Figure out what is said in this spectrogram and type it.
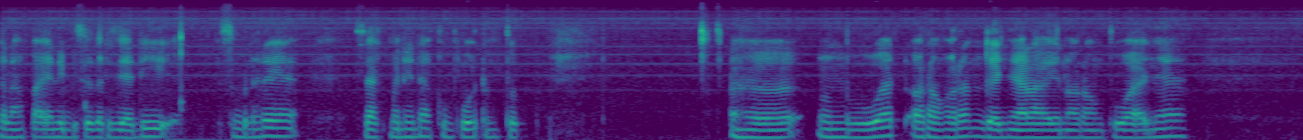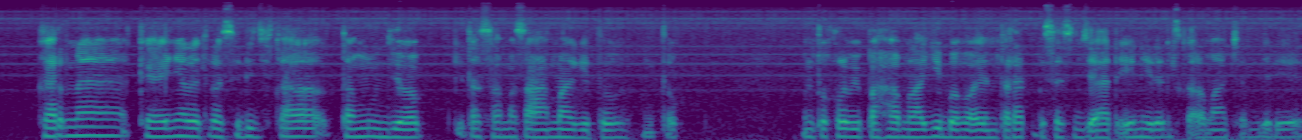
kenapa ini bisa terjadi. Sebenarnya segmen ini aku buat untuk uh, membuat orang-orang gak nyalain orang tuanya. Karena kayaknya literasi digital tanggung jawab kita sama-sama gitu untuk untuk lebih paham lagi bahwa internet bisa sejahat ini dan segala macam. Jadi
